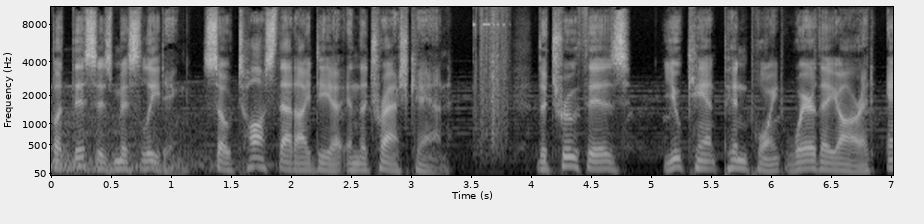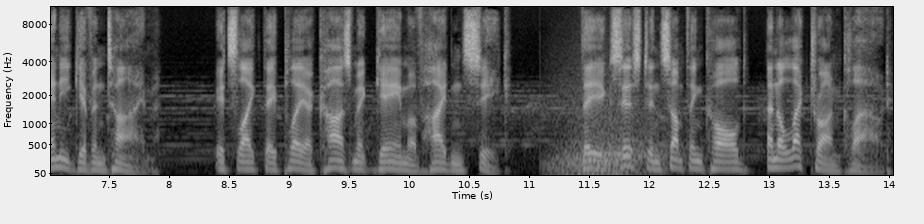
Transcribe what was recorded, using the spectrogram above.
But this is misleading, so toss that idea in the trash can. The truth is, you can't pinpoint where they are at any given time. It's like they play a cosmic game of hide-and-seek. They exist in something called an electron cloud,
